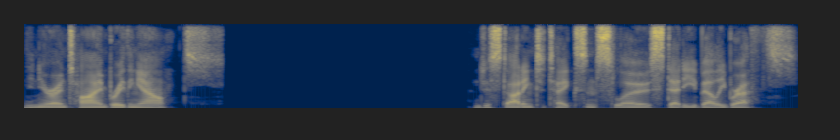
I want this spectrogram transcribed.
In your own time, breathing out. And just starting to take some slow, steady belly breaths,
